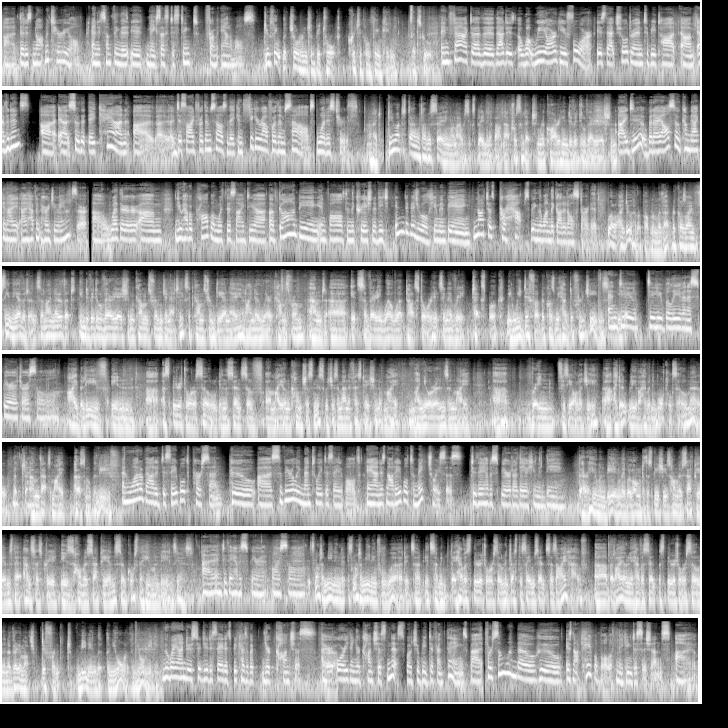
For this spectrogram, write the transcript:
uh, that is not material. And it's something that it makes us distinct from animals. Do you think that children should be taught critical thinking at school? In fact, uh, the, that is uh, what we argue for is that children to be taught um, evidence. Uh, uh, so that they can uh, uh, decide for themselves, so they can figure out for themselves what is truth. Right. Do you understand what I was saying when I was explaining about natural selection requiring individual variation? I do, but I also come back and I, I haven't heard you answer uh, whether um, you have a problem with this idea of God being involved in the creation of each individual human being, not just perhaps being the one that got it all started. Well, I do have a problem with that because I've seen the evidence and I know that individual variation comes from genetics, it comes from DNA, and I know where it comes from. And uh, it's a very well worked out story. It's in every textbook. I mean, we differ because we have different genes. And We do you to- do you believe in a spirit or a soul? I believe in uh, a spirit or a soul in the sense of uh, my own consciousness, which is a manifestation of my, my neurons and my uh, brain physiology. Uh, I don't believe I have an immortal soul, no, but Okay. um, that's my personal belief. And what about a disabled person who uh, severely mentally disabled and is not able to make choices? Do they have a spirit? Are they a human being? They're a human being. They belong to the species Homo sapiens. Their ancestry is Homo sapiens, so of course they're human beings. Yes, Uh, and do they have a spirit or a soul? it's not a meaning. It's not a meaningful word. It's a. It's. I mean, they have a spirit or a soul in just the same sense as I have, uh, but I only have a, sen- a spirit or a soul in a very much different meaning that, than your than your meaning. The way I understood you to say it, it's because of a, your conscious, or, or even your consciousness, which would be different things. But for someone, though, who is not capable of making decisions, uh,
